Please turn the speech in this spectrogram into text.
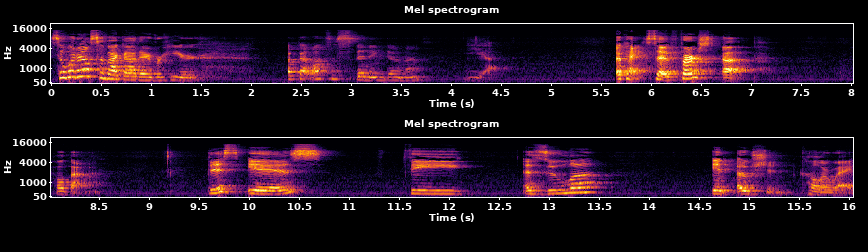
So what else have I got over here? I've got lots of spinning, don't I? Yeah. Okay, so first up, hold that one. This is the Azula in Ocean colorway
